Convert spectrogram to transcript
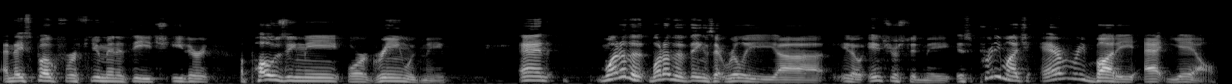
and they spoke for a few minutes each, either opposing me or agreeing with me. And one of the one of the things that really uh, you know interested me is pretty much everybody at Yale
